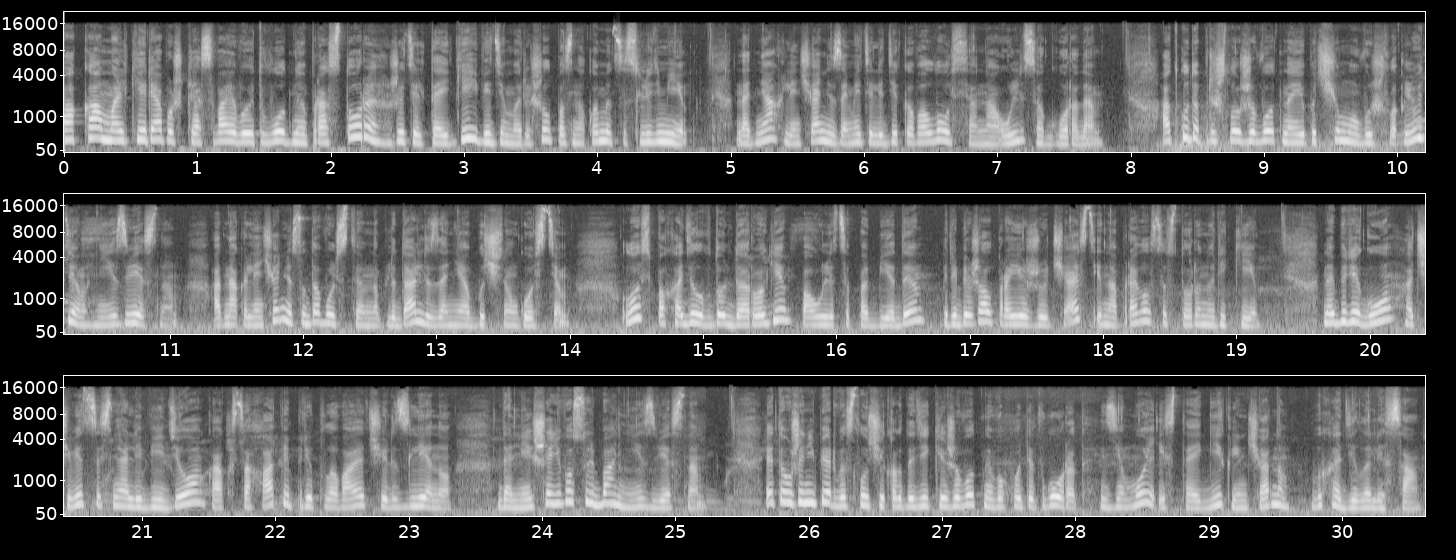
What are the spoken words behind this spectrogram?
Пока мальки-рябушки осваивают водные просторы, житель тайги, видимо, решил познакомиться с людьми. На днях линчане заметили дикого лося на улицах города. Откуда пришло животное и почему вышло к людям, неизвестно. Однако линчане с удовольствием наблюдали за необычным гостем. Лось походил вдоль дороги по улице Победы, перебежал проезжую часть и направился в сторону реки. На берегу очевидцы сняли видео, как Сахапи переплывает через Лену. Дальнейшая его судьба неизвестна. Это уже не первый случай, когда дикие животные выходят в город. Зимой из тайги к линчанам выходила лиса.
